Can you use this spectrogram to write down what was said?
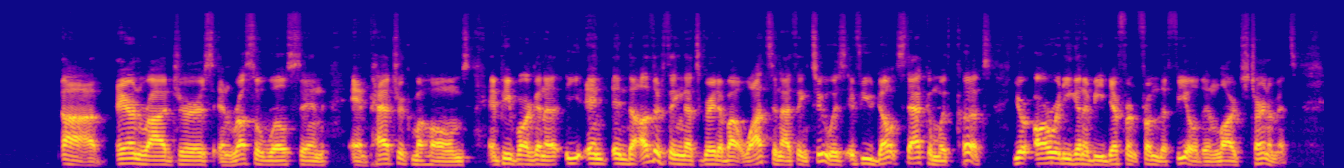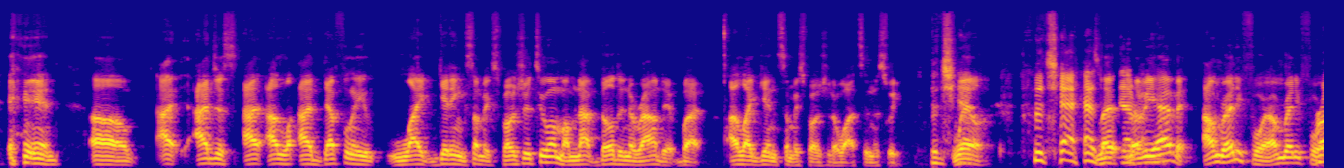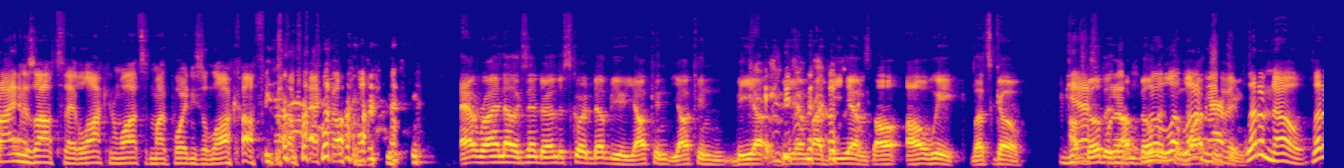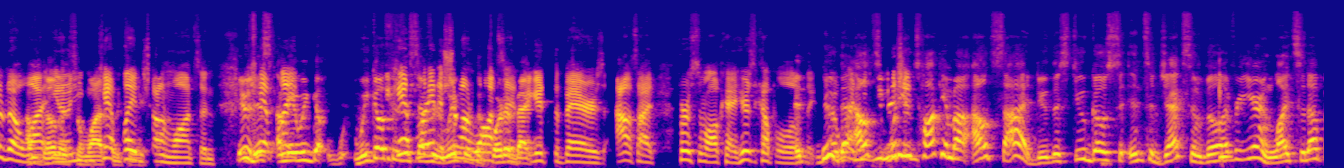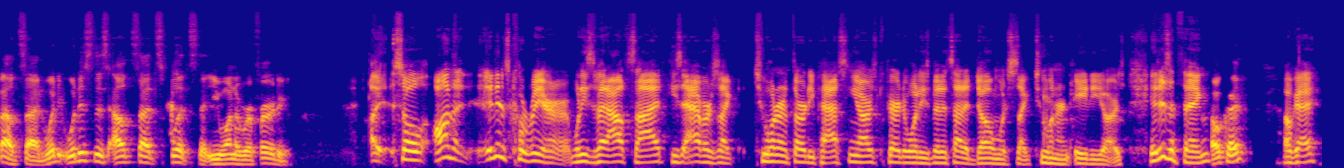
uh, Aaron Rodgers and Russell Wilson and Patrick Mahomes, and people are gonna. And and the other thing that's great about Watson, I think too, is if you don't stack him with Cooks, you're already to be different from the field in large tournaments. And um, I I just I, I I definitely like getting some exposure to him. I'm not building around it, but I like getting some exposure to Watson this week. The chat, Well, the chat has let, let me have it. I'm ready for it. I'm ready for it. Ryan is off today. Lock and Watson. My point needs to lock off and come back on. at Ryan Alexander underscore W. Y'all can y'all can be be on my DMs all, all week. Let's go. Yes, building- Will. I'm building let, let him have it. Let him know. Let him know why. You building know, you, you can't play. Deshaun Watson. Dude, this, can't I mean, we go we go through this play every week with the quarterback. against the Bears outside. First of all, okay, here's a couple of It- things. dude, the outs- what are you talking about outside, dude? This dude goes to, into Jacksonville every year and lights it up outside. What what is this outside splits that you want to refer to? Uh, so on in his career when he's been outside he's averaged like 230 passing yards compared to when he's been inside a dome which is like 280 yards it is a thing Okay, okay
